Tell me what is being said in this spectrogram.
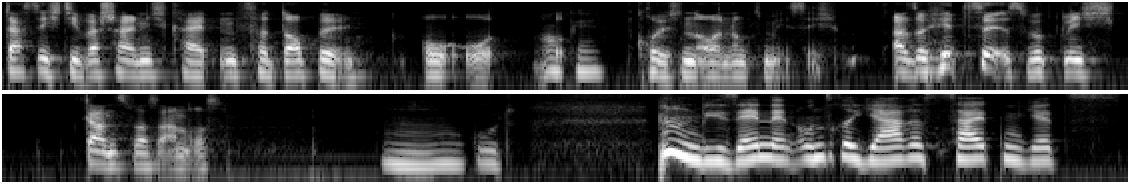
dass sich die Wahrscheinlichkeiten verdoppeln, oh, oh, okay. größenordnungsmäßig. Also Hitze ist wirklich ganz was anderes. Mhm, gut. Wie sehen denn unsere Jahreszeiten jetzt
